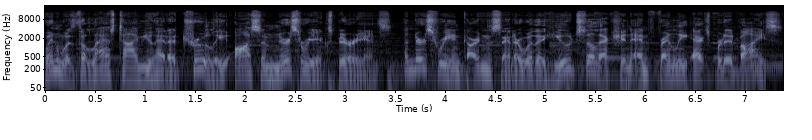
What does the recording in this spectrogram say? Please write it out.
When was the last time you had a truly awesome nursery experience? A nursery and garden center with a huge selection and friendly expert advice.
